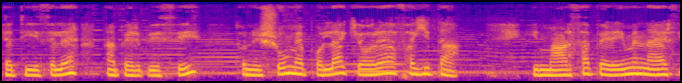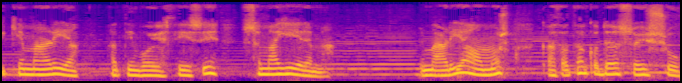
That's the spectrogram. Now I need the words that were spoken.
γιατί ήθελε να περιποιηθεί τον Ιησού με πολλά και ωραία φαγητά. Η Μάρθα περίμενε να έρθει και η Μαρία να την βοηθήσει στο μαγείρεμα. Η Μαρία όμως καθόταν κοντά στο Ιησού.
